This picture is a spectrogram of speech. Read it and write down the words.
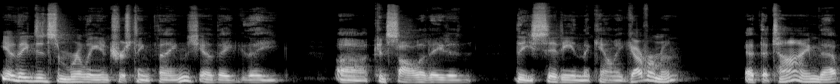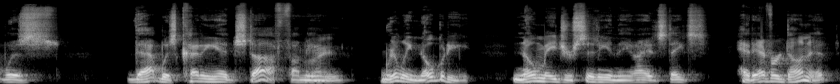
you know they did some really interesting things. You know, they they uh, consolidated the city and the county government at the time. That was that was cutting edge stuff. I mean, Right. Really nobody, no major city in the United States had ever done it,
